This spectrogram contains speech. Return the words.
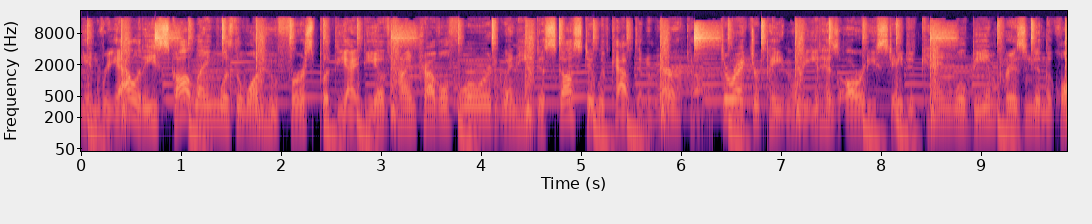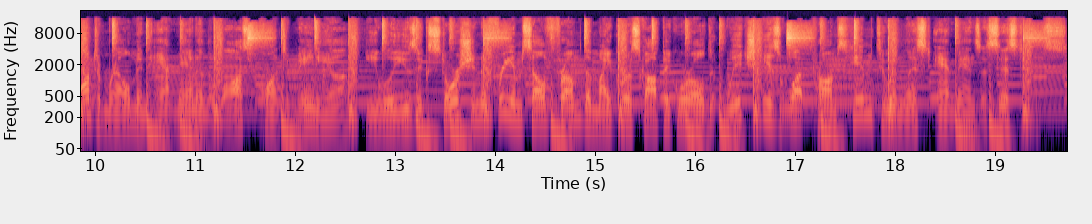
In reality, Scott Lang was the one who first put the idea of time travel forward when he discussed it with Captain America. Director Peyton Reed has already stated Kang will be imprisoned in the quantum realm in Ant-Man and the Wasp Quantumania. He will use extortion to free himself from the microscopic world, which is what prompts him to enlist Ant-Man's assistance.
